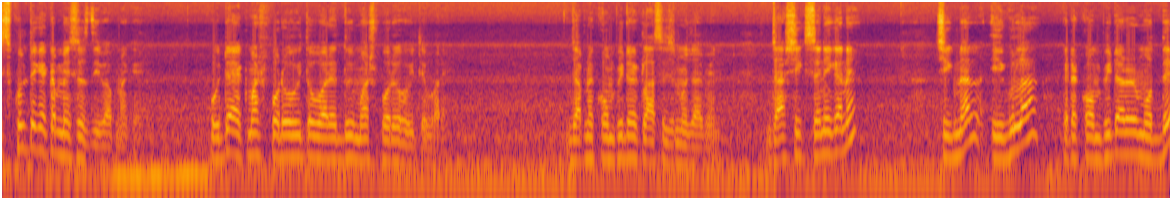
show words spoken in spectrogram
স্কুল থেকে একটা মেসেজ দিবে আপনাকে। ওইটা এক মাস পরেও হইতে পারে, দুই মাস পরেও হইতে পারে। যে আপনি কম্পিউটার ক্লাসের জন্য যাবেন। যা শিখছেন এখানে সিগন্যাল এগুলা এটা কম্পিউটারের মধ্যে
